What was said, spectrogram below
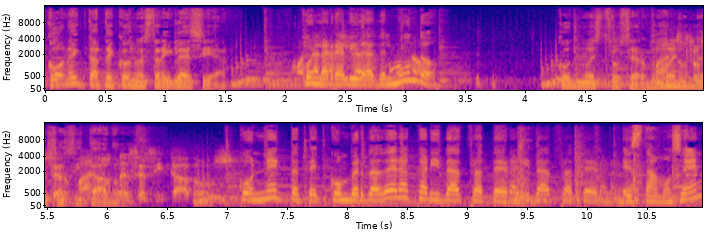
Conéctate con nuestra iglesia, Con la realidad del mundo. con nuestros hermanos Nuestros necesitados. hermanos necesitados. Conéctate con verdadera caridad fraterna. Caridad fraterna. Estamos en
